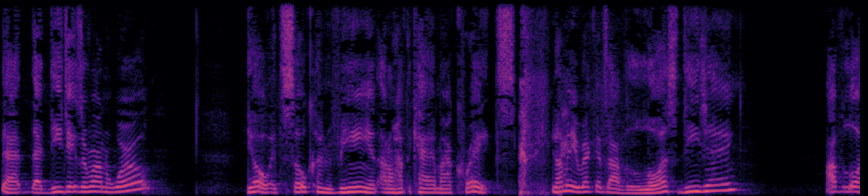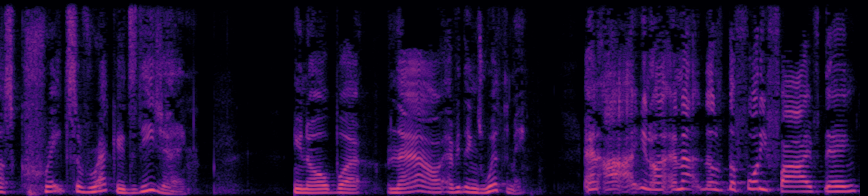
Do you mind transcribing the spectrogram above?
that, that DJs around the world, yo, it's so convenient. I don't have to carry my crates. You know how many records I've lost DJing? I've lost crates of records DJing, you know, but now everything's with me. And I, you know, and I, the, the 45 thing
